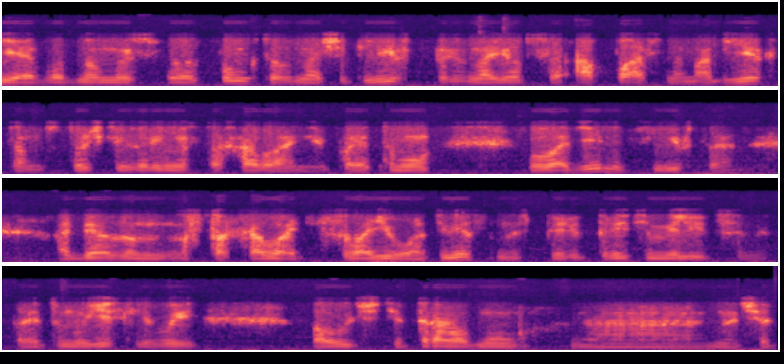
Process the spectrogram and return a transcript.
И в одном из э, пунктов, значит, лифт признается опасным объектом с точки зрения страхования. Поэтому владелец лифта обязан страховать свою ответственность перед третьими лицами. Поэтому если вы получите травму, а, значит,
